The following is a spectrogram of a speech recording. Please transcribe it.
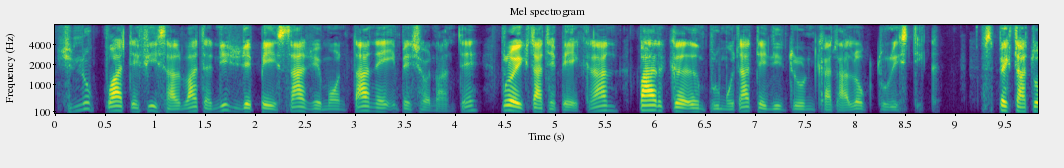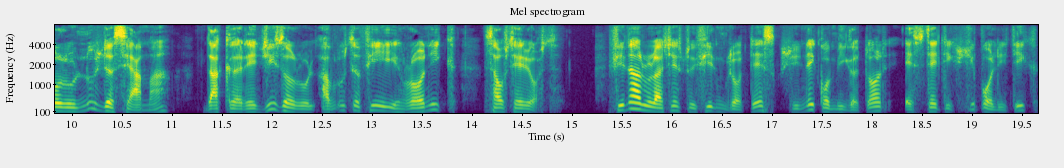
și nu poate fi salvată nici de peisaje montane impresionante, proiectate pe ecran, parcă împrumutate dintr-un catalog turistic. Spectatorul nu-și dă seama dacă regizorul a vrut să fie ironic sau serios. Finalul acestui film grotesc și neconvingător, estetic și politic,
